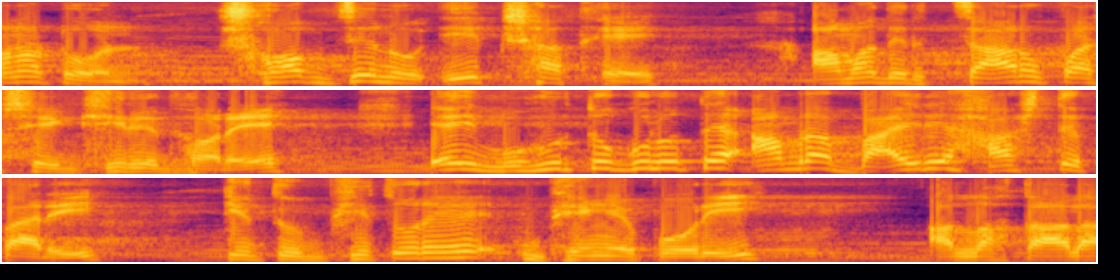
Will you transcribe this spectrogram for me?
অনটন সব যেন একসাথে আমাদের চারপাশে ঘিরে ধরে। এই মুহূর্তগুলোতে আমরা বাইরে হাসতে পারি, কিন্তু ভিতরে ভেঙে পড়ি। আল্লাহ তাআলা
